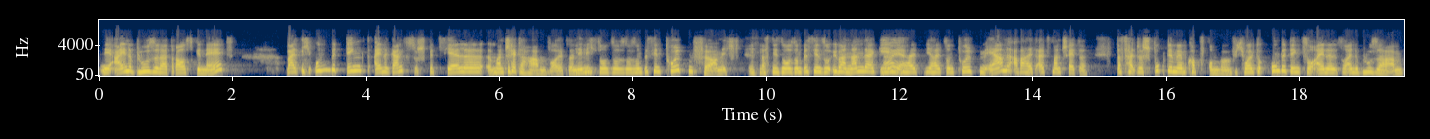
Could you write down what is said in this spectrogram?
nee, eine Bluse da draus genäht weil ich unbedingt eine ganz spezielle Manschette haben wollte, mhm. nämlich so, so, so, so ein bisschen tulpenförmig, mhm. dass die so, so ein bisschen so übereinander gehen, ah, ja. wie halt, wie halt so ein Tulpenärmel, aber halt als Manschette. Das halt, das spuckte mir im Kopf rum. Ich wollte unbedingt so eine, so eine Bluse haben.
